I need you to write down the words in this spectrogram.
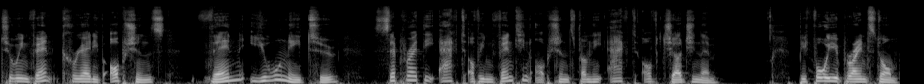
To invent creative options, then you will need to separate the act of inventing options from the act of judging them. Before you brainstorm,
